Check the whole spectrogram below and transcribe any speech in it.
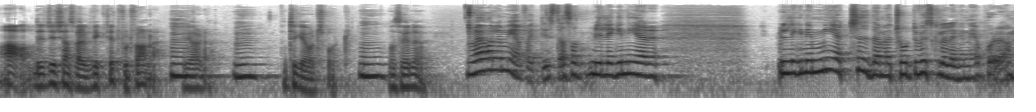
Ja, det, känns väldigt viktigt fortfarande att göra det. Det tycker jag har varit svårt. Vad säger du? Ja, Jag håller med faktiskt. Alltså att vi lägger ner vi lägger ner mer tid än vi trodde vi skulle lägga ner på det.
